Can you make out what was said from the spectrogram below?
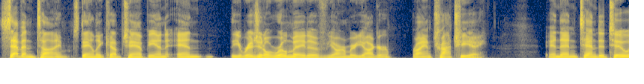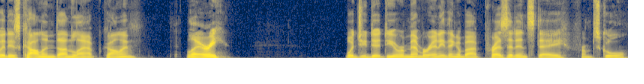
Seven time Stanley Cup champion and the original roommate of Jaromir Jagr, Bryan Trottier. And then 10 to 2, it is Colin Dunlap. Colin, Larry. what'd you do? Do you remember anything about President's Day from school?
